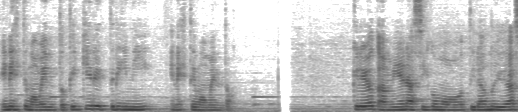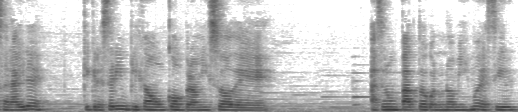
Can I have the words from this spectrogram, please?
en este momento, qué quiere Trini en este momento. creo también, así como tirando ideas al aire, que crecer implica un compromiso de hacer un pacto con uno mismo y decir,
